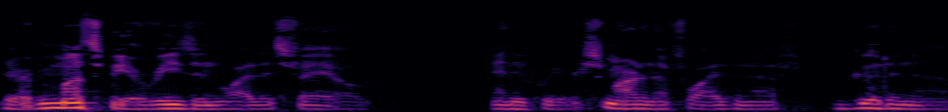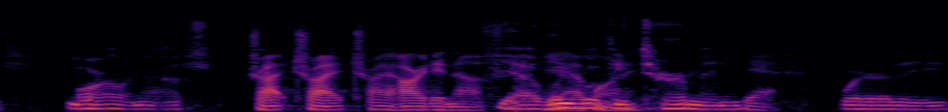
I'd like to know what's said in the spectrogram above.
There must be a reason why this failed, and if we were smart enough, wise enough, good enough, moral enough, Try, try, try hard enough. yeah, we will wanna- determine Yeah. Where the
